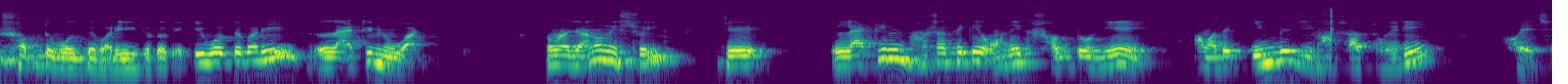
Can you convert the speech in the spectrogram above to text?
শব্দ বলতে পারি, এই দুটোকে। কি বলতে পারি? Latin word. তোমরা জানো নিশ্চয়ই যে ল্যাটিন ভাষা থেকে অনেক শব্দ নিয়ে আমাদের ইংরেজি ভাষা তৈরি হয়েছে।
